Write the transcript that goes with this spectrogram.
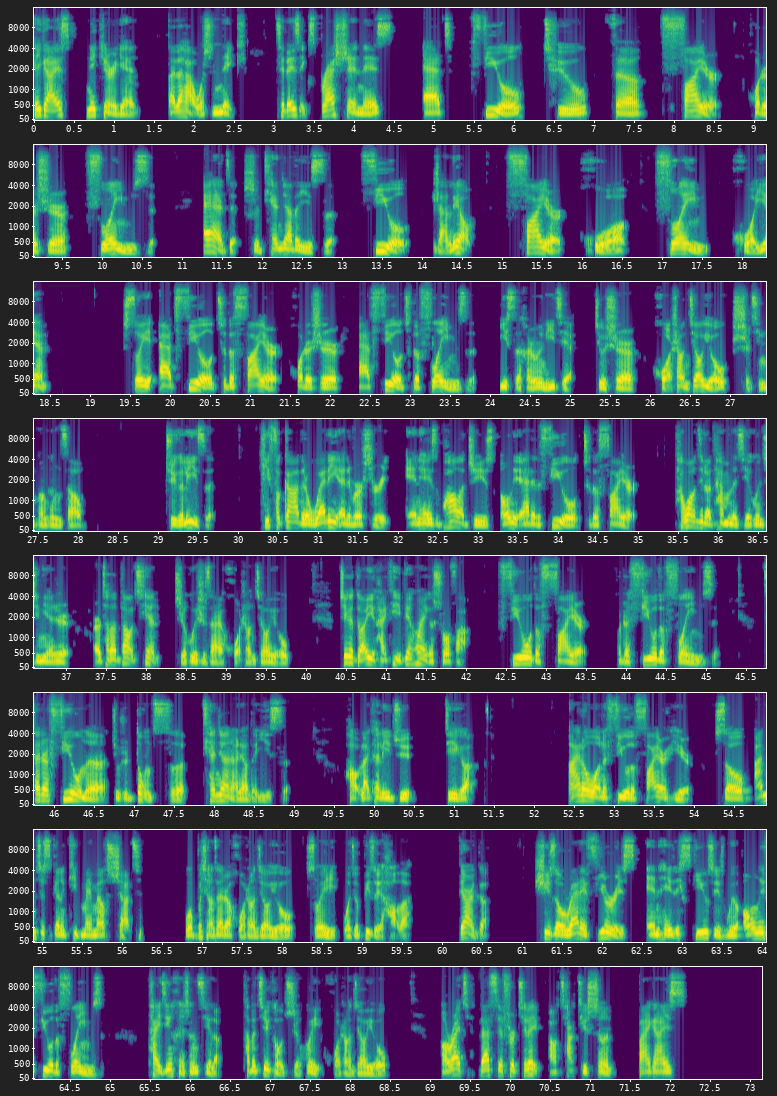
Hey guys, Nick here again. 大家好，我是 Nick. Today's expression is add fuel to the fire，或者是 flames。add 是添加的意思，fuel 燃料，fire 火，flame 火焰。所以 add fuel to the fire，或者是 add fuel to the flames，意思很容易理解，就是火上浇油，使情况更糟。举个例子。 He forgot their wedding anniversary, and his apologies only added fuel to the fire. 他忘记了他们的结婚纪念日，而他的道歉只会是在火上浇油。这个短语还可以变换一个说法，fuel the fire 或者 fuel the flames。在这 fuel 呢，就是动词，添加燃料的意思。好，来看例句。第一个，I don't want to fuel the fire here, so I'm just gonna keep my mouth shut. 我不想在这火上浇油，所以我就闭嘴好了。 第二个，She's already furious, and his excuses will only fuel the flames. 他已经很生气了，他的借口只会火上浇油。All right, that's it for today. I'll talk to you soon. Bye, guys.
